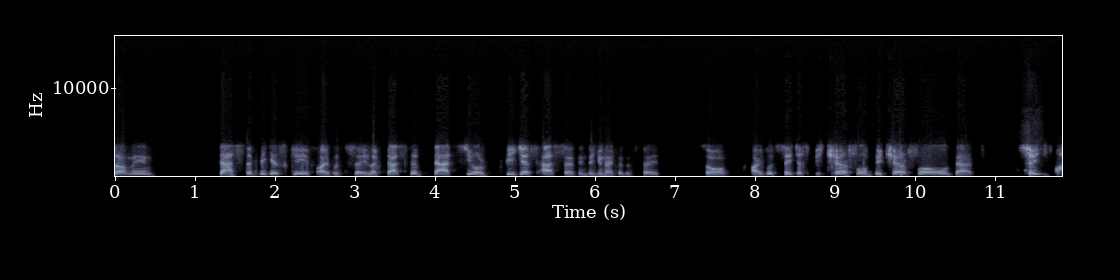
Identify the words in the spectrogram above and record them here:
I mean that's the biggest gift I would say. Like that's the that's your biggest asset in the United States. So I would say just be careful. Be careful that so uh,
